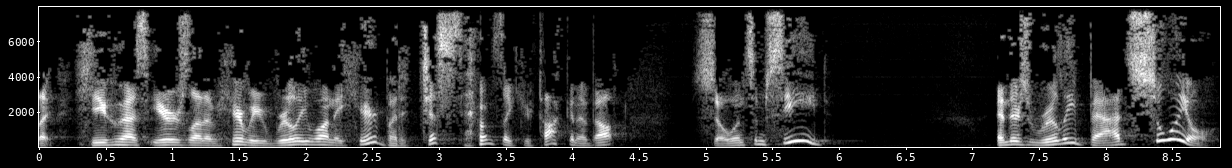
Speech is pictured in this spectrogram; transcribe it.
Like, he who has ears, let him hear. We really want to hear, but it just sounds like you're talking about sowing some seed. And there's really bad soil.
